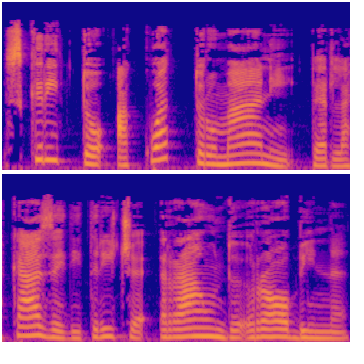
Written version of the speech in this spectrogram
scritto a quattro mani per la casa editrice Round Robin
